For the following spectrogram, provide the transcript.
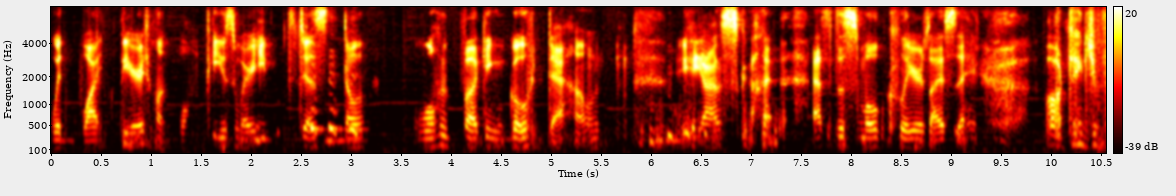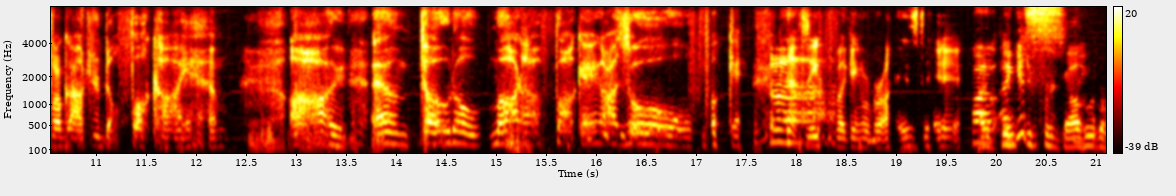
with Whitebeard on One Piece where he just don't won't fucking go down. he asks as the smoke clears. I say, oh, "I think you forgot who the fuck I am. I am total motherfucking Azul." Fucking as he fucking rises. Well, I think you forgot who the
